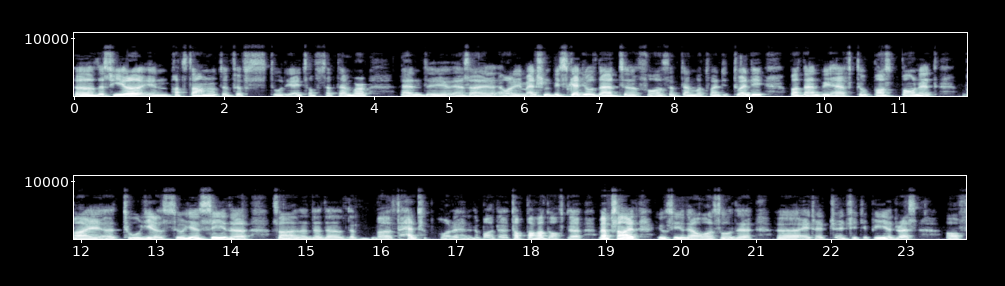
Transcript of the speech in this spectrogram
this year in Potsdam, the 5th to the 8th of September. And uh, as I already mentioned, we scheduled that uh, for September 2020, but then we have to postpone it by uh, two years. So here see the so the the, the head or the, the, the, top part of the website. You see there also the uh, HTTP address of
